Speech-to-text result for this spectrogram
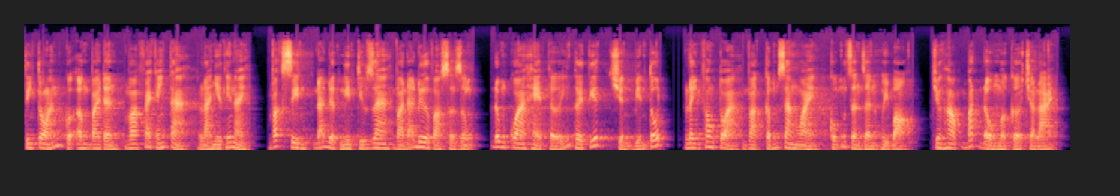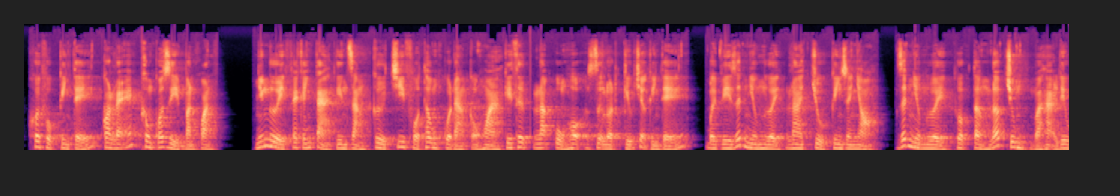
Tính toán của ông Biden và phe cánh tả là như thế này. Vaccine đã được nghiên cứu ra và đã đưa vào sử dụng. Đông qua hè tới, thời tiết chuyển biến tốt, lệnh phong tỏa và cấm ra ngoài cũng dần dần hủy bỏ. Trường học bắt đầu mở cửa trở lại, khôi phục kinh tế có lẽ không có gì băn khoăn. Những người phe cánh tả tin rằng cử tri phổ thông của Đảng Cộng Hòa kỳ thực là ủng hộ dự luật cứu trợ kinh tế, bởi vì rất nhiều người là chủ kinh doanh nhỏ, rất nhiều người thuộc tầng lớp trung và hạ lưu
